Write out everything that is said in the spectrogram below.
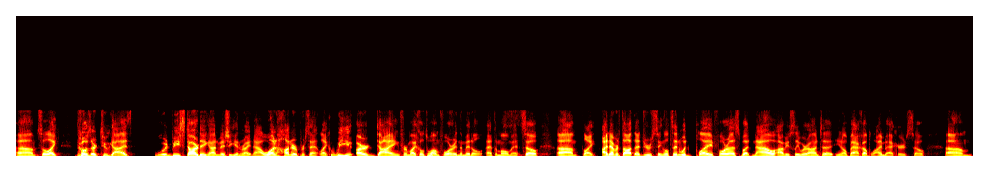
Um, so like those are two guys would be starting on Michigan right now, 100%. Like we are dying for Michael Dwumfour in the middle at the moment. So um, like I never thought that Drew Singleton would play for us, but now obviously we're on to you know backup linebackers. So um,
